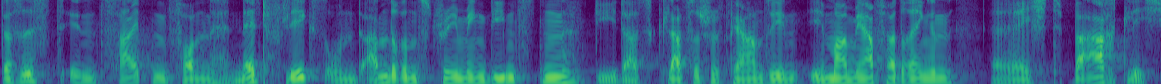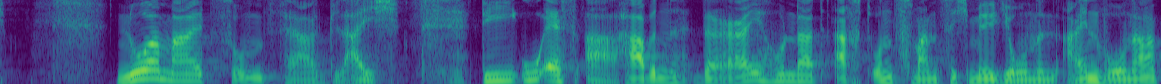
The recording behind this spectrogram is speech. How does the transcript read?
Das ist in Zeiten von Netflix und anderen Streamingdiensten, die das klassische Fernsehen immer mehr verdrängen, recht beachtlich. Nur mal zum Vergleich. Die USA haben 328 Millionen Einwohner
